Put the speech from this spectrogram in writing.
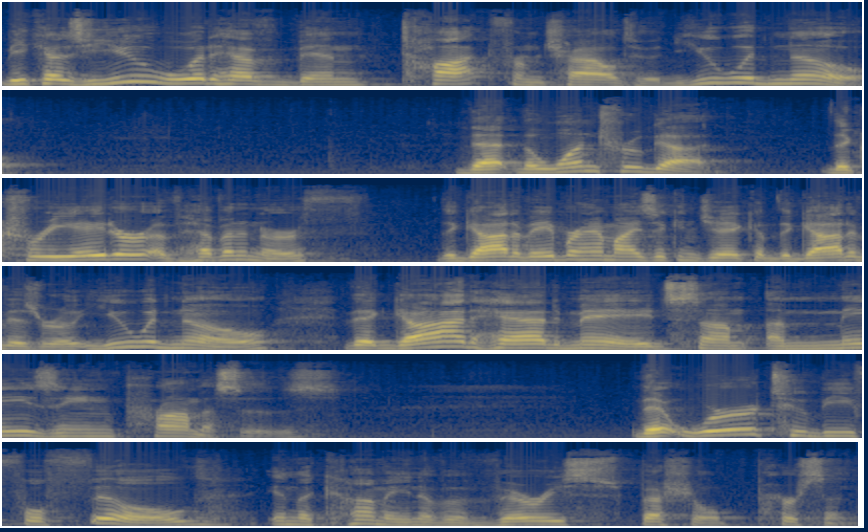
Because you would have been taught from childhood, you would know that the one true God, the creator of heaven and earth, the God of Abraham, Isaac, and Jacob, the God of Israel, you would know that God had made some amazing promises that were to be fulfilled in the coming of a very special person.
